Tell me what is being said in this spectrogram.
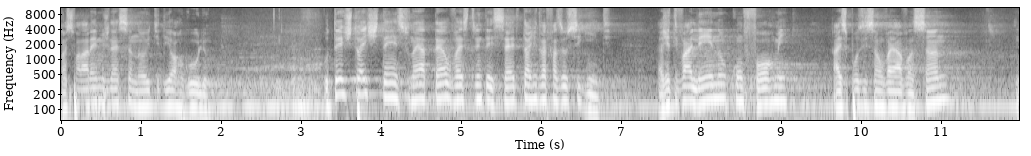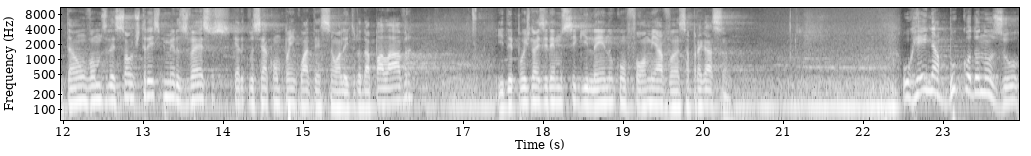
Nós falaremos nessa noite de orgulho. O texto é extenso, né? Até o verso 37, então a gente vai fazer o seguinte: a gente vai lendo conforme a exposição vai avançando. Então vamos ler só os três primeiros versos. Quero que você acompanhe com atenção a leitura da palavra. E depois nós iremos seguir lendo conforme avança a pregação. O rei Nabucodonosor,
